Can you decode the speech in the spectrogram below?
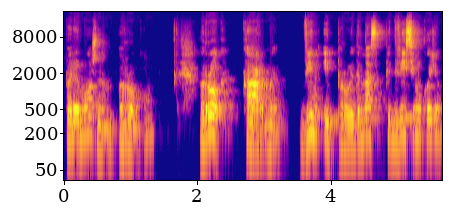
переможним роком. Рок карми. Він і пройде в нас під вісімкою.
